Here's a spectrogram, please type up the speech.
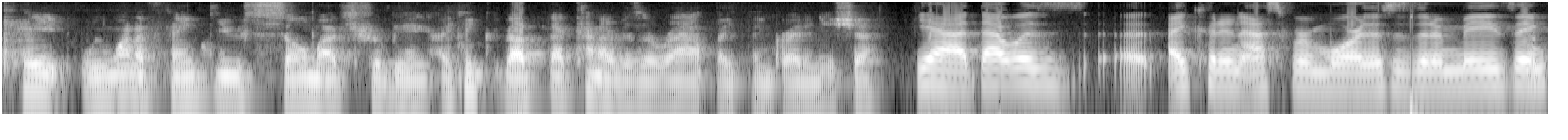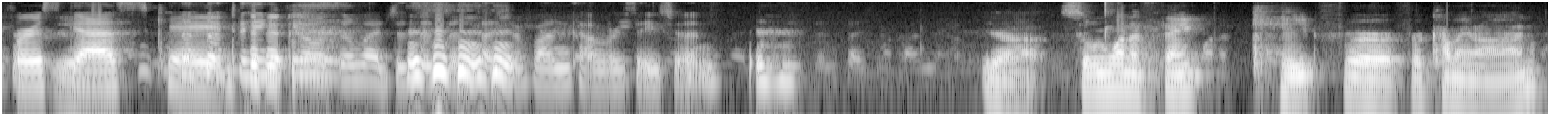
Kate, we want to thank you so much for being. I think that that kind of is a wrap. I think, right, Anisha? Yeah, that was. Uh, I couldn't ask for more. This is an amazing first Yeah. guest, Kate. Thank you all so much. This has been such a fun conversation. Yeah. So we want to thank Kate for for coming on.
